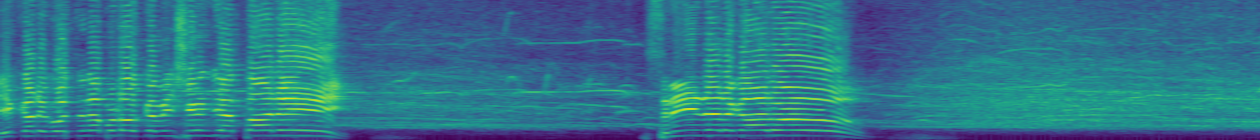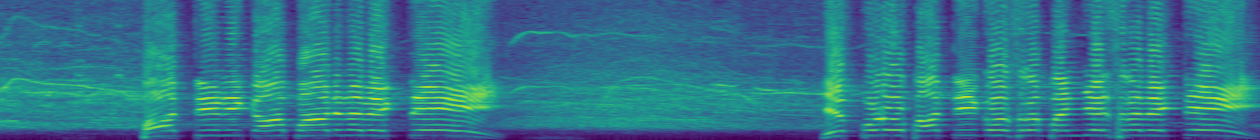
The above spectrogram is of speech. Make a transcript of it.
ఇక్కడికి వచ్చినప్పుడు ఒక విషయం చెప్పాలి. శ్రీధర్ గారు పార్టీని కాపాడిన వ్యక్తి. ఎప్పుడు పార్టీ కోసం పనిచేసిన వ్యక్తి.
